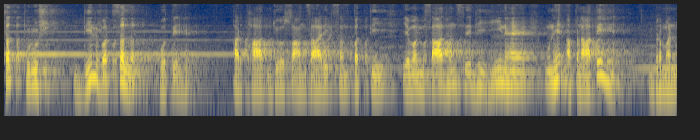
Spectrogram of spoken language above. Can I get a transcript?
सत्पुरुष दिन वत्सल होते हैं। अर्थात जो सांसारिक संपत्ति एवं साधन से भी हीन है, उन्हें अपनाते हैं। भ्रमण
